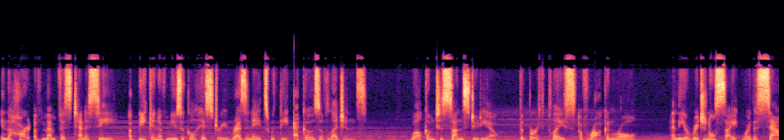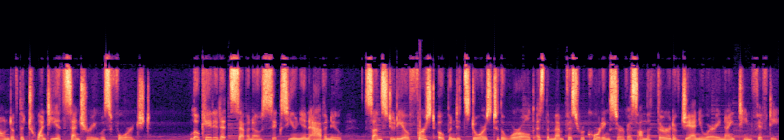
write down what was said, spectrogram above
In the heart of Memphis, Tennessee, a beacon of musical history resonates with the echoes of legends. Welcome to Sun Studio, the birthplace of rock and roll, and the original site where the sound of the 20th century was forged. Located at 706 Union Avenue, Sun Studio first opened its doors to the world as the Memphis Recording Service on the 3rd of January 1950.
